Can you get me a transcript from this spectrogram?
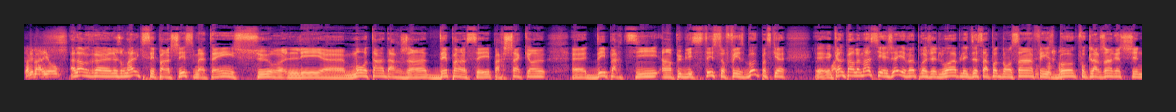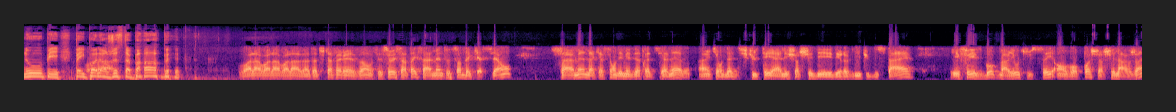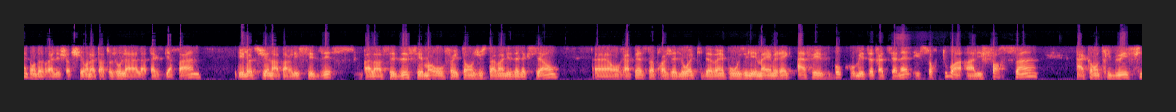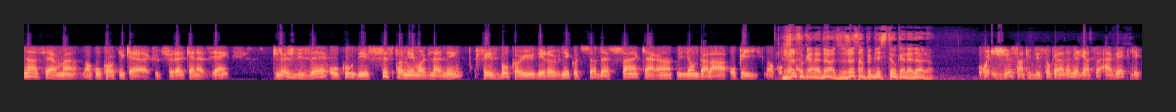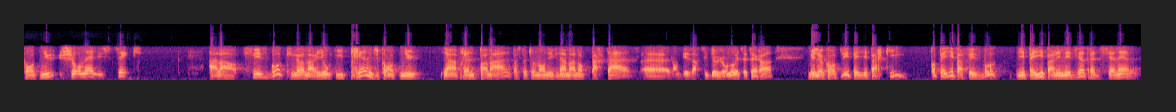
Salut Mario. Alors, euh, le journal qui s'est penché ce matin sur les euh, montants d'argent dépensés par chacun euh, des partis en publicité sur Facebook, parce que quand le Parlement siégeait, il y avait un projet de loi, puis il disait ça n'a pas de bon sens, Facebook, faut que l'argent reste chez nous, puis ils payent pas leur juste part. voilà, voilà, voilà. Tu as tout à fait raison. C'est sûr et certain que ça amène toutes sortes de questions ça amène la question des médias traditionnels, hein, qui ont de la difficulté à aller chercher des, revenus publicitaires. Et Facebook, Mario, tu le sais, on va pas chercher l'argent qu'on devrait aller chercher. On attend toujours la, taxe GAFAM. Et là, tu viens d'en parler, c'est 10. Alors, c'est 10, c'est mort au feuilleton juste avant les élections. Euh, on rappelle, c'est un projet de loi qui devait imposer les mêmes règles à Facebook qu'aux médias traditionnels et surtout en, les forçant à contribuer financièrement, donc au contenu culturel canadien. Puis là, je lisais, au cours des six premiers mois de l'année, Facebook a eu des revenus, écoute ça, de 140 millions de dollars au pays. Donc, juste au Canada, juste en publicité au Canada, là. Oui, juste en publicité au Canada, mais regarde ça avec les contenus journalistiques. Alors, Facebook, là, Mario, ils prennent du contenu. Ils en prennent pas mal, parce que tout le monde, évidemment, donc partage euh, donc des articles de journaux, etc. Mais le contenu est payé par qui? Pas payé par Facebook. Il est payé par les médias traditionnels.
